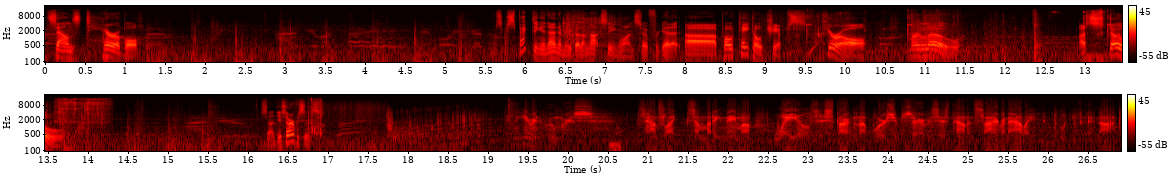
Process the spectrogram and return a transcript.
It sounds terrible. I was expecting an enemy, but I'm not seeing one, so forget it. Uh, potato chips, cure-all, Merlot, a stove, Sunday services. I'm hearing rumors. Sounds like somebody named uh, Wales is starting up worship services down in Siren Alley. Believe it or not.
